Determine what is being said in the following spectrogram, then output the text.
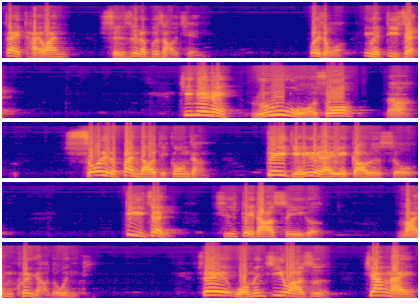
在台湾损失了不少钱，为什么？因为地震。今天呢，如果说啊，所有的半导体工厂堆叠越来越高的时候，地震其实对它是一个。蛮困扰的问题，所以我们计划是将来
